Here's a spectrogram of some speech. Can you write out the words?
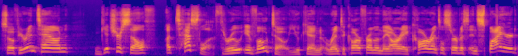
So if you're in town, get yourself a Tesla through Evoto. You can rent a car from them. They are a car rental service inspired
